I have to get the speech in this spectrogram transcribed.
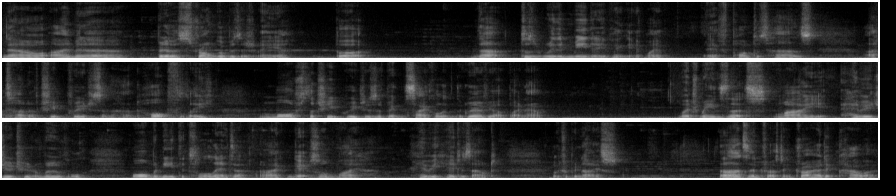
Now, I'm in a bit of a stronger position here, but that doesn't really mean anything if my if Pontus has a ton of cheap creatures in the hand. Hopefully, most of the cheap creatures have been cycled into the graveyard by now which means that my heavy duty removal won't be needed till later, and I can get some of my heavy hitters out, which would be nice. Now that's interesting. Dryadic power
